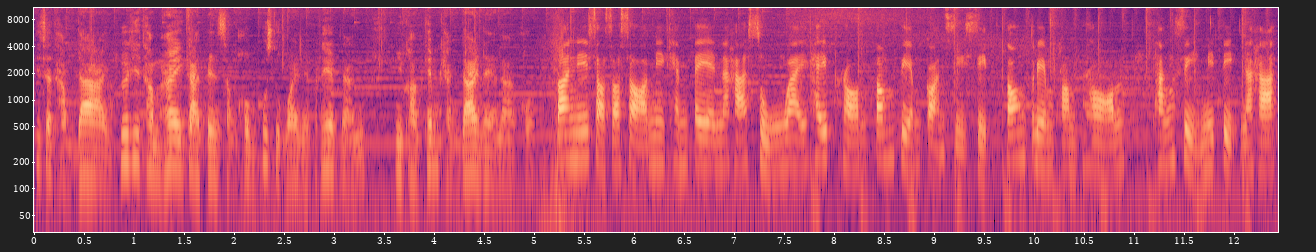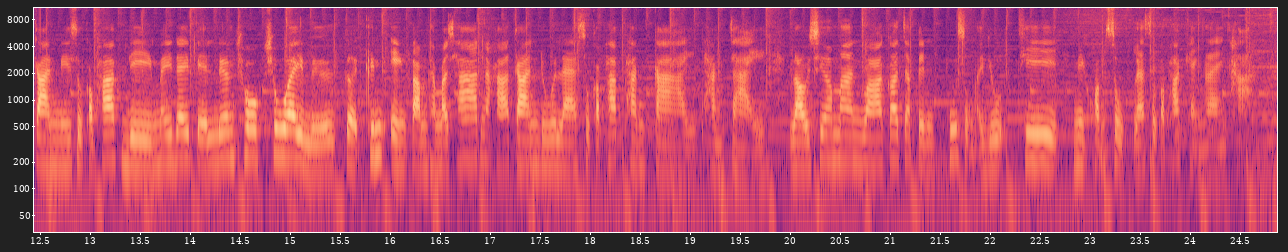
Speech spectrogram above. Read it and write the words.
ที่จะทำได้ เพื่อที่ทำให้การเป็นสังคมผู้สูงวัยในประเทศนั้น มีความเข้มแข็งได้ในอนาคต ตอนนี้สสสมีแคมเปญนะคะ สูงวัยให้พร้อมต้องเตรียมก่อน 40 ต้องเตรียมความพร้อมทั้ง 4 มิตินะคะ การมีสุขภาพดีไม่ได้เป็นเรื่องโชคช่วย หรือเกิดขึ้นเองตามธรรมชาตินะคะ การดูแลสุขภาพทางกายทางใจ เราเชื่อมั่นว่าก็จะเป็นผู้สูงอายุที่มีความสุขและสุขภาพแข็งแรงค่ะ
